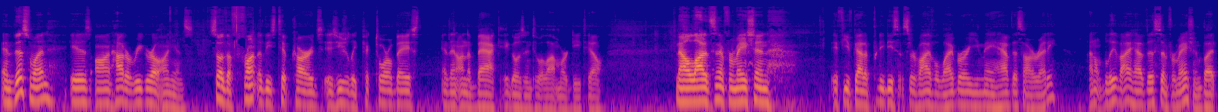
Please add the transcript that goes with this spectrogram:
And this one is on how to regrow onions. So the front of these tip cards is usually pictorial based and then on the back it goes into a lot more detail. Now a lot of this information, if you've got a pretty decent survival library, you may have this already. I don't believe I have this information, but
